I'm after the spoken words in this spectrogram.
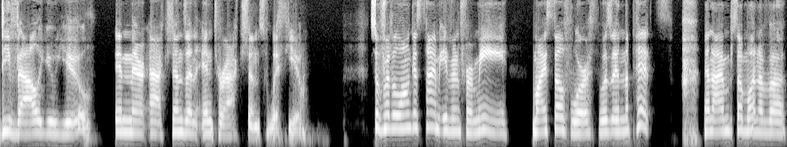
devalue you in their actions and interactions with you. So for the longest time, even for me, my self worth was in the pits. And I'm someone of a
